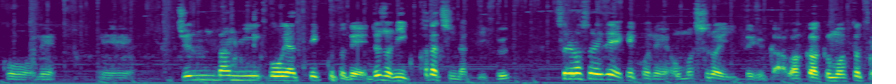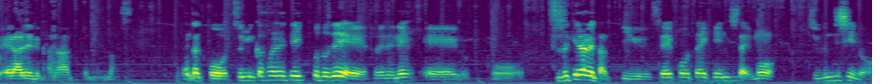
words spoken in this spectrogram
こうね、えー、順番にこうやっていくことで、徐々に形になっていく。それはそれで結構ね、面白いというか、ワクワクも一つ得られるかなと思います。なんかこう、積み重ねていくことで、それでね、えー、こう、続けられたっていう成功体験自体も、自分自身の、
